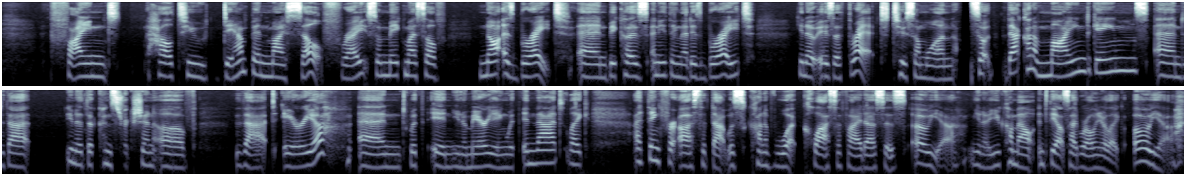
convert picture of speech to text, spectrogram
find how to dampen myself, right? So make myself not as bright. And because anything that is bright, you know, is a threat to someone. So that kind of mind games and that, you know, the constriction of that area and within, you know, marrying within that, like, I think for us that that was kind of what classified us as, oh yeah, you know, you come out into the outside world and you're like, oh yeah,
